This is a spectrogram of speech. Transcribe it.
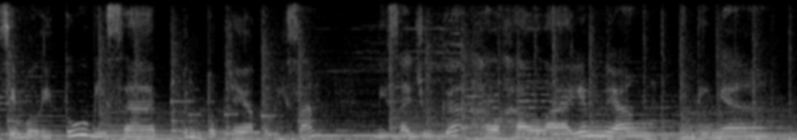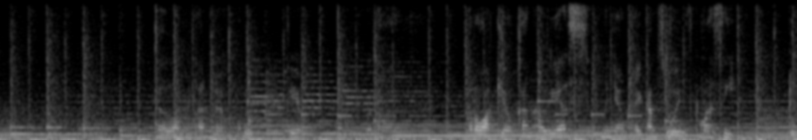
Simbol itu bisa bentuknya tulisan bisa juga hal-hal lain yang intinya terwakilkan alias menyampaikan sebuah informasi. Itu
